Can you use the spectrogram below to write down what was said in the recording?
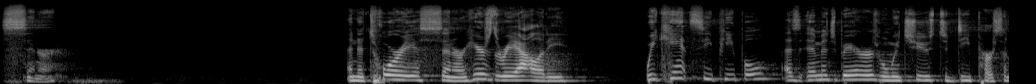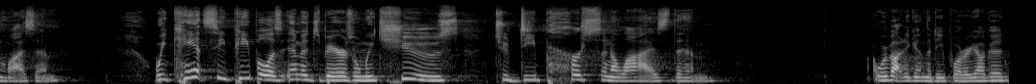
sinner. A notorious sinner. Here's the reality we can't see people as image bearers when we choose to depersonalize them. We can't see people as image bearers when we choose to depersonalize them. We're about to get in the deep water. Y'all good?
